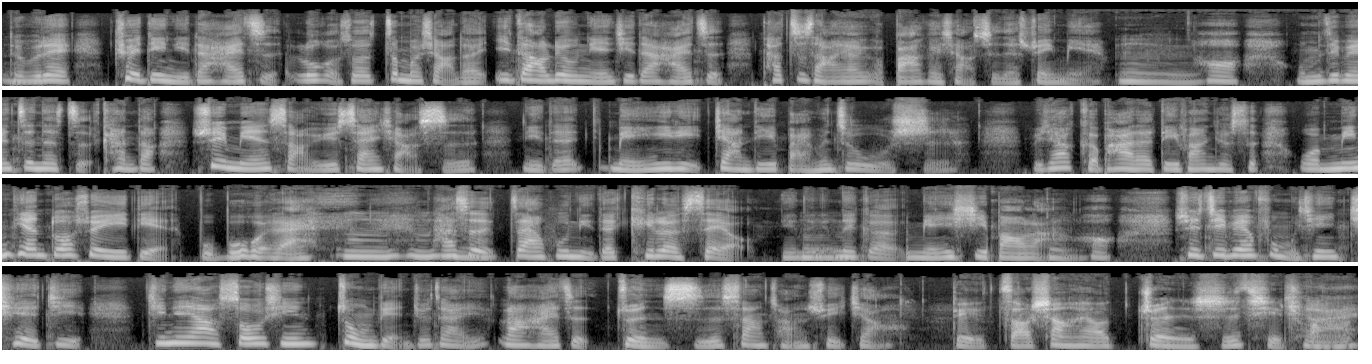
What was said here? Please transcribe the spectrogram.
对不对？确定你的孩子，如果说这么小的一到六年级的孩子，他至少要有八个小时的睡眠。嗯，哈、哦，我们这边真的只看到睡眠少于三小时，你的免疫力降低百分之五十。比较可怕的地方就是，我明天多睡一点补不回来。嗯，他是在乎你的 killer cell，你的那个免疫细胞啦。哈、嗯哦，所以这边父母亲切记，今天要收心，重点就在于让孩子准时上床睡觉。对，早上还要准时起床，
